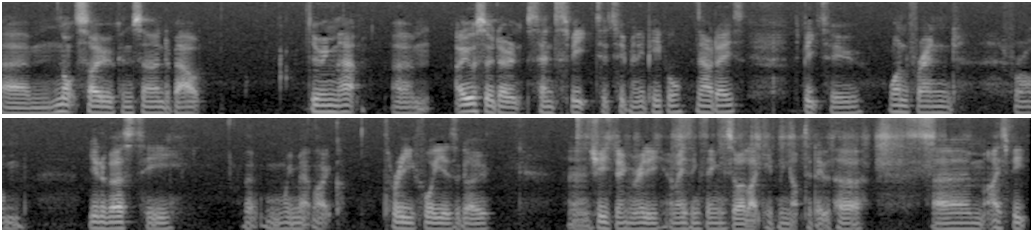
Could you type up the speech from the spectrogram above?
um, not so concerned about doing that. Um, I also don't tend to speak to too many people nowadays. Speak to one friend from university that we met like three, four years ago, and she's doing really amazing things. So I like keeping up to date with her. Um, I speak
